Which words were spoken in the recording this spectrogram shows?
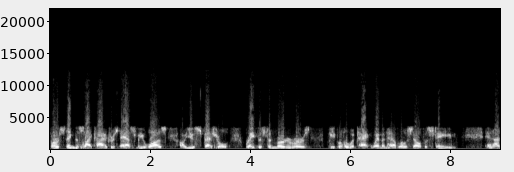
first thing the psychiatrist asked me was, "Are you special? Rapists and murderers, people who attack women, have low self-esteem." And I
